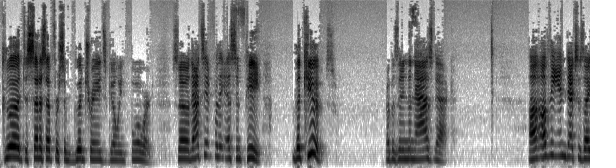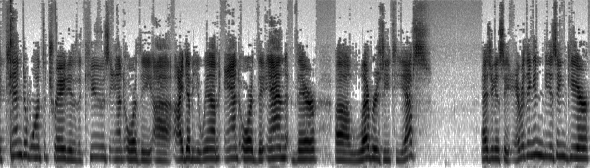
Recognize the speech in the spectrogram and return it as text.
good to set us up for some good trades going forward. So that's it for the S&P. The Qs, representing the Nasdaq. Uh, of the indexes, I tend to want to trade either the Qs and or the uh, IWM and or the and their uh, leveraged ETFs. As you can see, everything in, is in gear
